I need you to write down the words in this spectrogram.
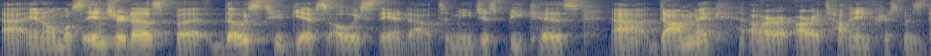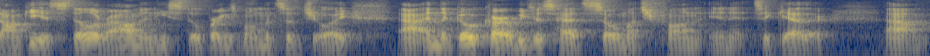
uh, and almost injured us. But those two gifts always stand out to me, just because uh, Dominic, our our Italian Christmas donkey, is still around and he still brings moments of joy. Uh, and the go kart, we just had so much fun in it together. Um,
